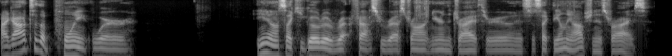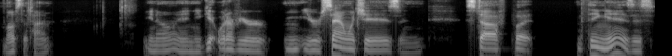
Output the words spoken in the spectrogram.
I got to the point where, you know, it's like you go to a re- fast food restaurant and you're in the drive through, and it's just like the only option is fries most of the time, you know, and you get whatever your your sandwiches and stuff. But the thing is, is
